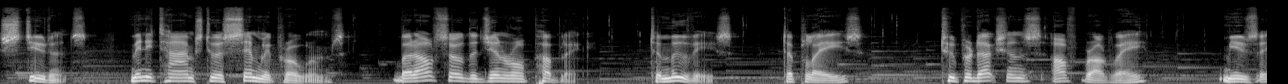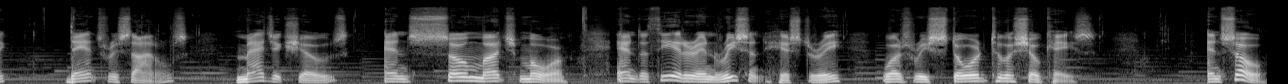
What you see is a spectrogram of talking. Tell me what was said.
students, many times to assembly programs but also the general public, to movies, to plays, to productions off Broadway, music, dance recitals, magic shows, and so much more. And the theater in recent history was restored to a showcase. And so,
